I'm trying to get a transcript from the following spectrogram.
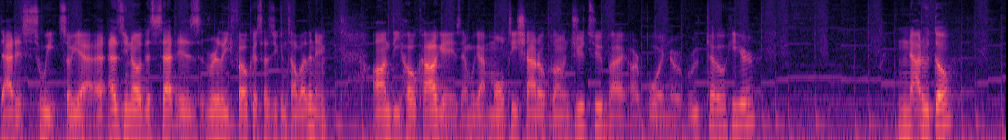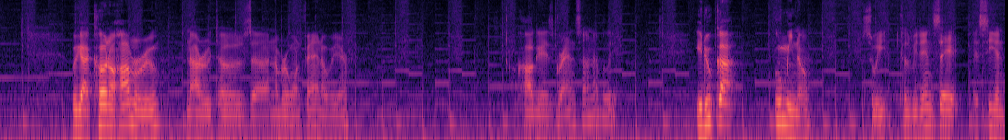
That is sweet. So yeah, as you know, this set is really focused, as you can tell by the name, on the Hokages, and we got multi Shadow Clone Jutsu by our boy Naruto here. Naruto, we got Konohamaru, Naruto's uh, number one fan over here. Kage's grandson, I believe. Iruka Umino, sweet, because we didn't say see an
